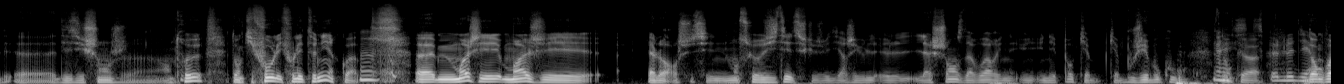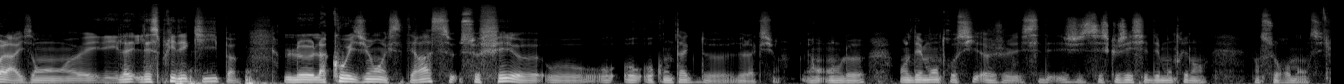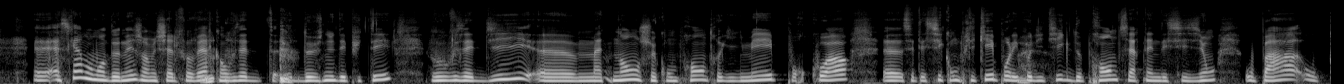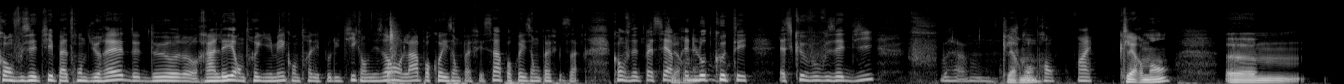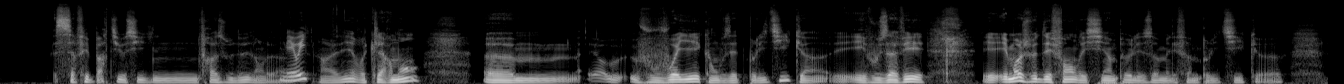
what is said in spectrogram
des échanges entre eux. Donc il faut, il faut les tenir, quoi. Mm. Moi, j'ai, moi, j'ai alors, c'est une monstruosité de ce que je veux dire. J'ai eu la chance d'avoir une, une- une époque qui a, qui a bougé beaucoup. Ouais, donc, euh, le dire. Donc voilà, ils ont euh, l'esprit d'équipe, le- la cohésion, etc. se, se fait euh, au, au- au contact de, de l'action. On, on le, on le démontre aussi. euh, c'est ce que j'ai essayé de démontrer dans, dans ce roman aussi. Euh, Est-ce qu'à un moment donné, Jean-Michel Fauvert, quand vous êtes devenu député, vous vous êtes dit, euh, maintenant je comprends, entre guillemets, pourquoi euh, c'était si compliqué pour les Ouais. politiques de prendre certaines décisions ou pas, ou quand vous étiez patron du RAID, de, de, râler, entre guillemets, contre les politiques en disant, là, pourquoi ils n'ont pas fait ça, pourquoi ils n'ont pas fait ça? Quand vous êtes passé après de l'autre côté, est-ce que vous vous êtes dit, ben, je Clairement. comprends ouais. Clairement. euh, ça fait partie aussi d'une phrase ou deux dans le, Mais oui. dans le livre, clairement. euh, vous voyez quand vous êtes politique et vous avez et, et moi je veux défendre ici un peu les hommes et les femmes politiques euh,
